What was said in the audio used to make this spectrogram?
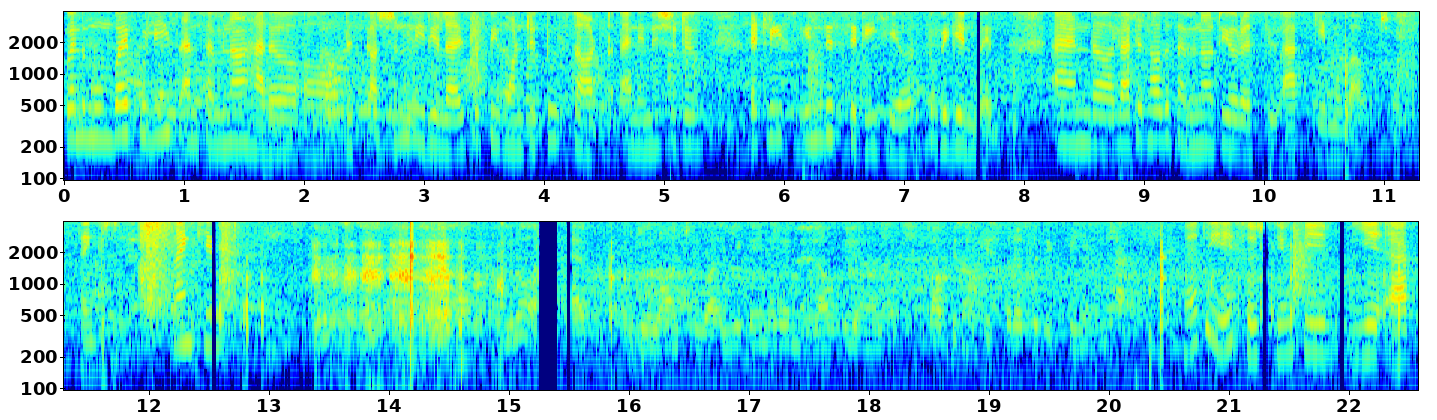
When the Mumbai police and Femina had a uh, discussion, we realized that we wanted to start an initiative, at least in this city here, to begin with, and uh, that is how the Femina to Your Rescue app came about. Thank you so much. Thank you. इसे किस तरह से देखती हैं? मैं तो यही सोचती हूँ कि ये ऐप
